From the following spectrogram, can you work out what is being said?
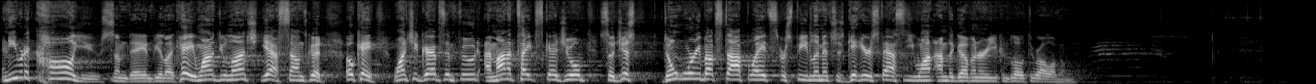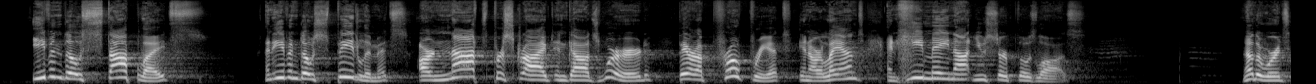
and he were to call you someday and be like, hey, want to do lunch? Yeah, sounds good. Okay, why don't you grab some food? I'm on a tight schedule, so just don't worry about stoplights or speed limits. Just get here as fast as you want. I'm the governor. You can blow through all of them. Even though stoplights and even though speed limits are not prescribed in God's word, they are appropriate in our land, and he may not usurp those laws. In other words,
